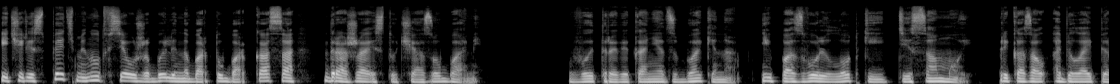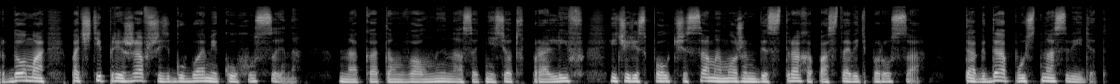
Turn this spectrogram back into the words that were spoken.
и через пять минут все уже были на борту баркаса, дрожа и стуча зубами. «Вытрави конец Бакина и позволь лодке идти самой», — приказал Абилай Пердома, почти прижавшись губами к уху сына. «Накатом волны нас отнесет в пролив, и через полчаса мы можем без страха поставить паруса. Тогда пусть нас видят».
